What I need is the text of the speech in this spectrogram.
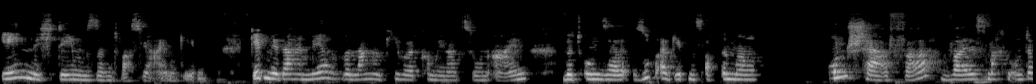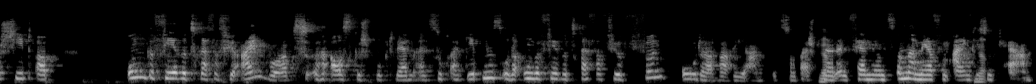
ähnlich dem sind, was wir eingeben. Geben wir daher mehrere lange Keyword-Kombinationen ein, wird unser Suchergebnis auch immer unschärfer, weil es macht einen Unterschied, ob ungefähre Treffer für ein Wort äh, ausgespuckt werden als Suchergebnis oder ungefähre Treffer für fünf oder Varianten zum Beispiel. Ja. Dann entfernen wir uns immer mehr vom eigentlichen ja. Kern.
